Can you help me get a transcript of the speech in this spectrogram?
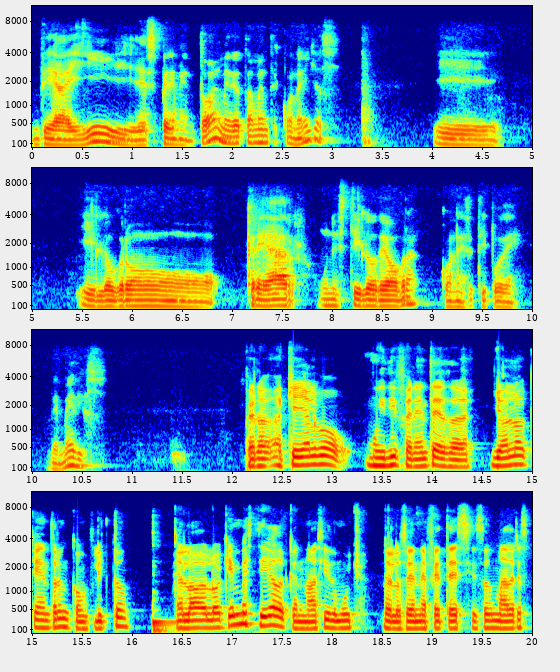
De ahí experimentó inmediatamente con ellas y, y logró crear un estilo de obra con ese tipo de, de medios. Pero aquí hay algo muy diferente. o sea, yo en lo que entro en conflicto, en lo, lo que he investigado, que no ha sido mucho, de los NFTs y esas madres,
